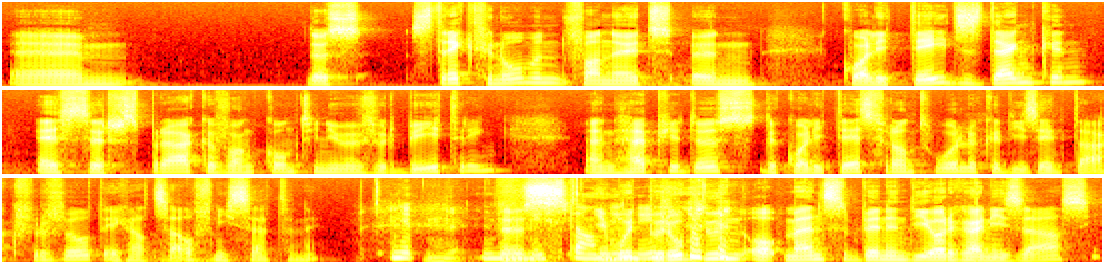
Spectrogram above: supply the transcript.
Ehm, dus strikt genomen, vanuit een kwaliteitsdenken is er sprake van continue verbetering. En heb je dus de kwaliteitsverantwoordelijke die zijn taak vervult, hij gaat het zelf niet zetten. Hè. Nee. Dus Meestal je niet, moet nee. beroep doen op mensen binnen die organisatie.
